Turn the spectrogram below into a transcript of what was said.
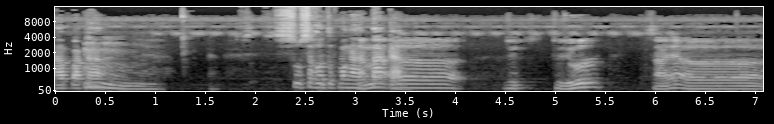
apakah susah untuk karena mengatakan? eh, ju- jujur saya eh,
